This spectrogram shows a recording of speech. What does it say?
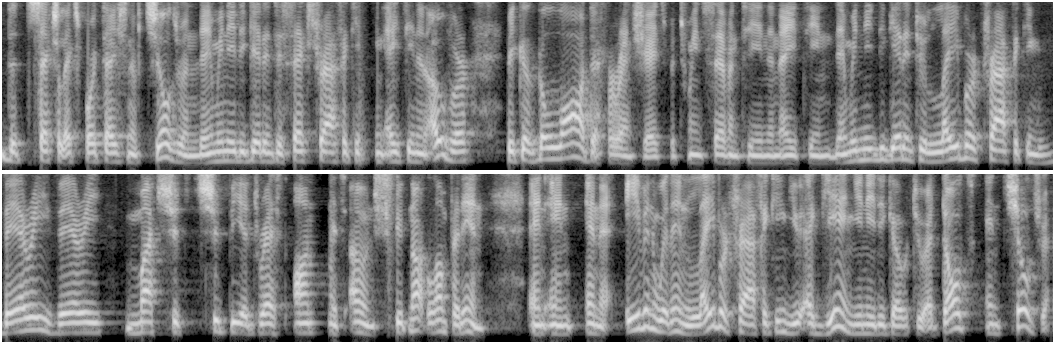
the sexual exploitation of children then we need to get into sex trafficking 18 and over because the law differentiates between 17 and 18 then we need to get into labor trafficking. Very very much should should be addressed on its own should not lump it in. And and and even within labor trafficking you again you need to go to adults and children.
